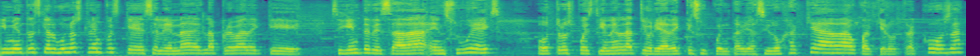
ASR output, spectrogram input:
Y mientras que algunos creen pues que Selena es la prueba de que sigue interesada en su ex, otros pues tienen la teoría de que su cuenta había sido hackeada o cualquier otra cosa,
